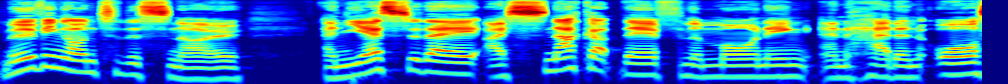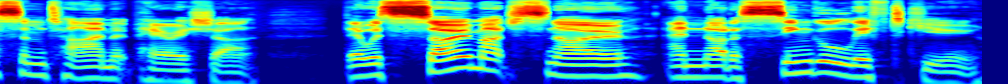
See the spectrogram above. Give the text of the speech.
Moving on to the snow, and yesterday I snuck up there for the morning and had an awesome time at Perisher. There was so much snow and not a single lift queue.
